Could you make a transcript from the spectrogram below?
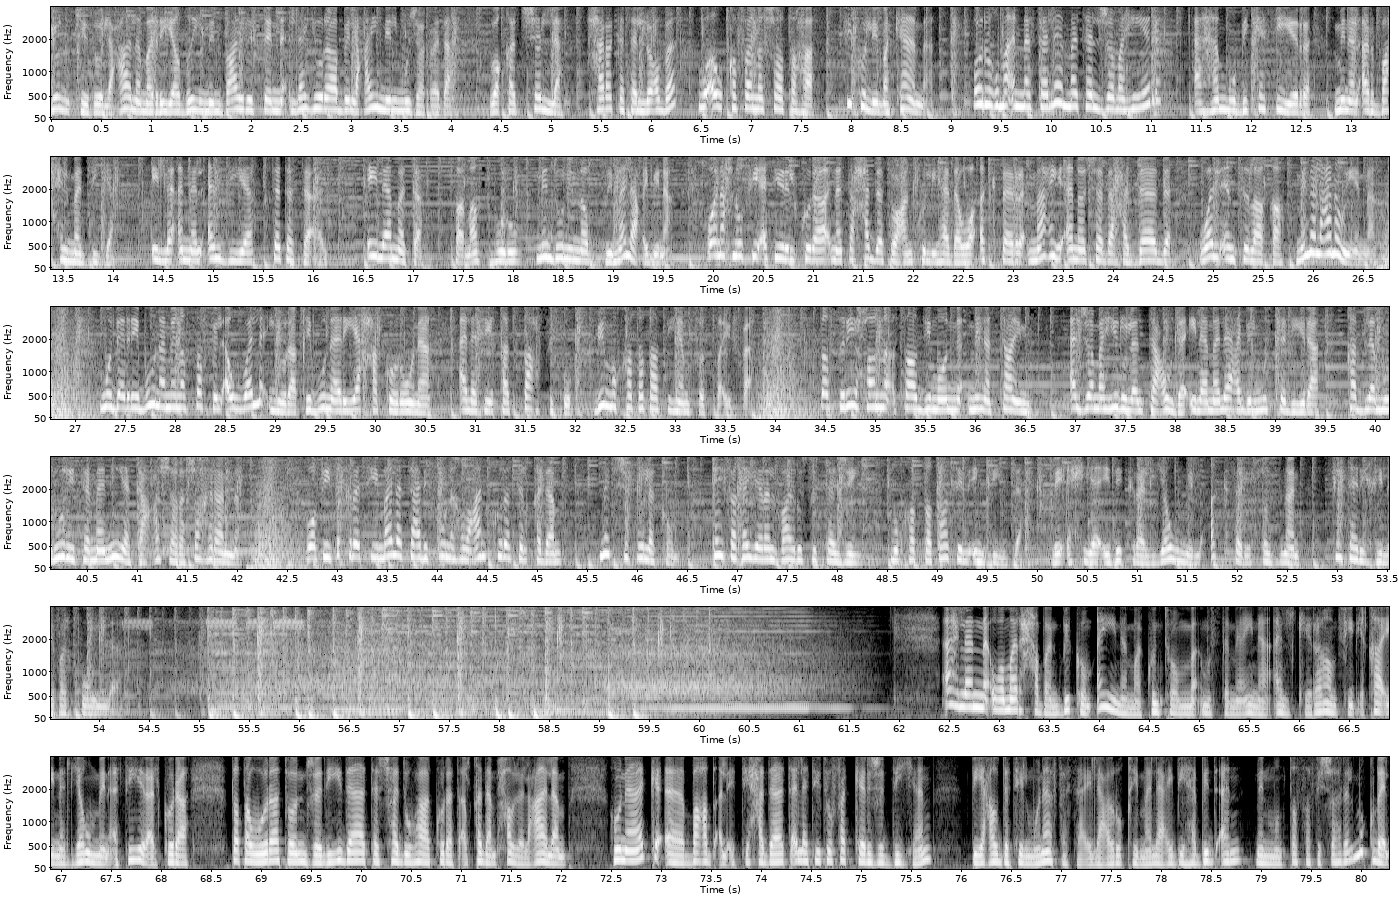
ينقذ العالم الرياضي من فيروس لا يرى بالعين المجردة وقد شل حركة اللعبة وأوقف نشاطها في كل مكان. ورغم أن سلامة الجماهير أهم بكثير من الأرباح المادية إلا أن الأندية تتساءل إلى متى سنصبر من دون نبض ملاعبنا. ونحن في أثير الكرة نتحدث عن كل هذا وأكثر. معي أنا شذى حداد والانطلاقة من العناوين. مدربون من الصف الأول يراقبون رياح كورونا التي قد تعصف بمخططاتهم في الصيف. تصريح صادم من التايمز. الجماهير لن تعود إلى ملاعب المستديرة قبل مرور 18 شهراً. وفي فقرة ما لا تعرفونه عن كرة القدم نكشف لكم كيف غير الفيروس التاجي مخططات الإنجليز لإحياء ذكرى اليوم الأكثر حزناً في تاريخ ليفربول. أهلا ومرحبا بكم أينما كنتم مستمعينا الكرام في لقائنا اليوم من أثير الكرة. تطورات جديدة تشهدها كرة القدم حول العالم. هناك آه، بعض الاتحادات التي تفكر جديا بعودة المنافسة إلى عروق ملاعبها بدءا من منتصف الشهر المقبل.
